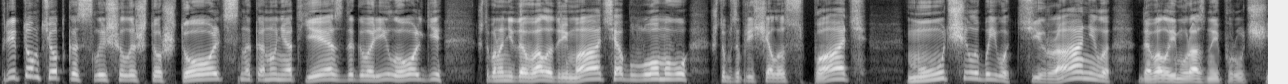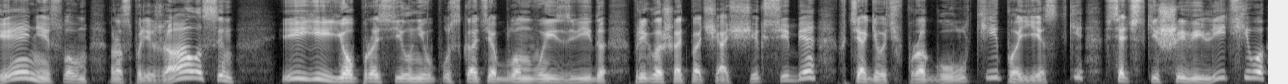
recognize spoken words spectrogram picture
Притом тетка слышала, что Штольц накануне отъезда говорил Ольге, чтобы она не давала дремать Обломову, чтобы запрещала спать, мучила бы его, тиранила, давала ему разные поручения, словом, распоряжалась им, и ее просил не выпускать Обломова из вида, приглашать почаще к себе, втягивать в прогулки, поездки, всячески шевелить его,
